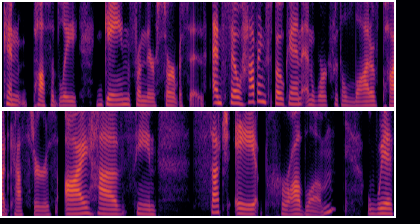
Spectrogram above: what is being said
can possibly gain from their services. And so having spoken and worked with a lot of podcasters, I have seen such a problem with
